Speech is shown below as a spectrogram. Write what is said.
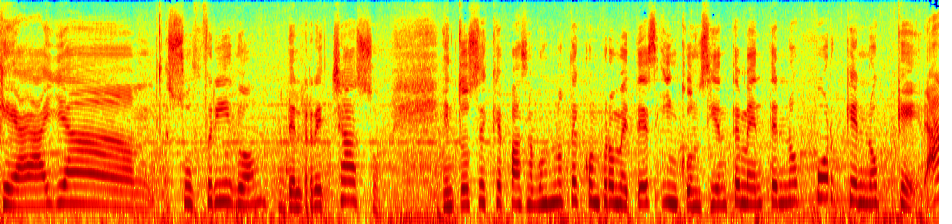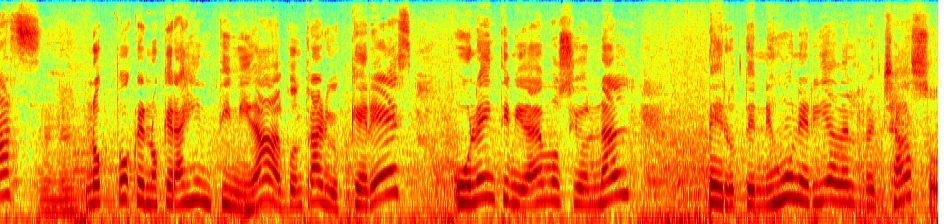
que haya sufrido del rechazo. Entonces, ¿qué pasa? Vos no te comprometes inconscientemente, no porque no querás, no porque no querás intimidad, al contrario, querés una intimidad emocional pero tenés una herida del rechazo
